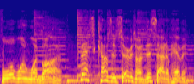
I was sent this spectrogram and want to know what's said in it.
411 Bond. Best counseling service on this side of heaven.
